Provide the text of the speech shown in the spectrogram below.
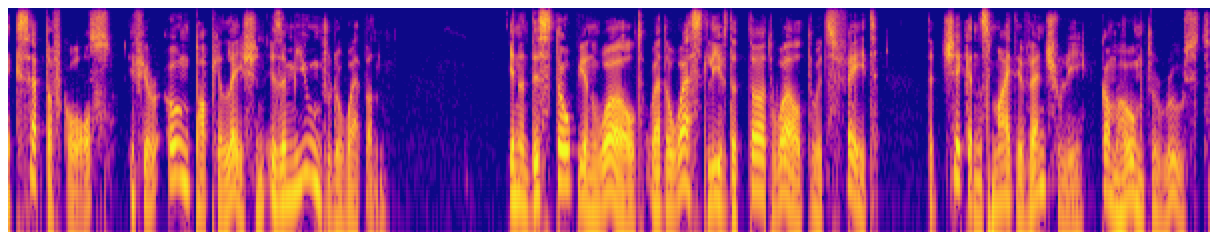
Except, of course, if your own population is immune to the weapon. In a dystopian world where the West leaves the third world to its fate, the chickens might eventually come home to roost.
